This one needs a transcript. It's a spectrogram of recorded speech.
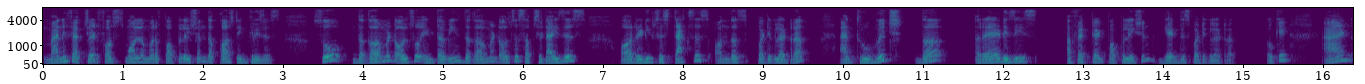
manufactured for small number of population the cost increases. So the government also intervenes the government also subsidizes or reduces taxes on this particular drug and through which the rare disease affected population get this particular drug okay? And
